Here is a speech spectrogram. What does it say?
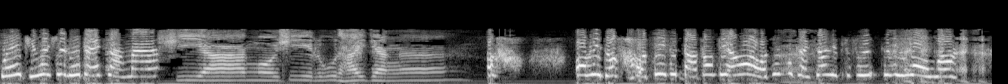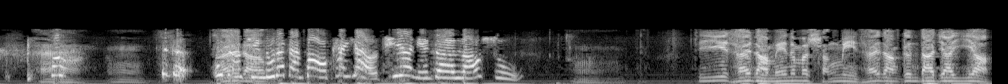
喂喂，请问是卢台长吗？是呀、我是卢台长啊。哦，阿弥陀佛，我这次打通电话，我真不敢相信，这是这是梦吗？啊，嗯这个，我想请卢台长帮我看一下，我七二年的老鼠。嗯。第一，台长没那么神秘，台长跟大家一样，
